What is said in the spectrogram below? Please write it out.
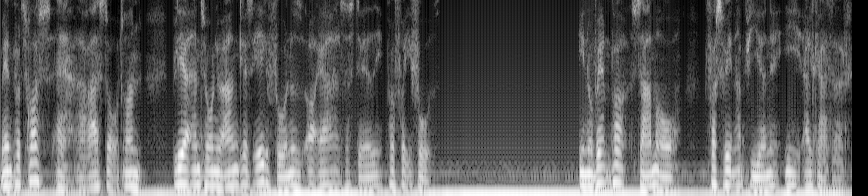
Men på trods af arrestordren bliver Antonio Angles ikke fundet og er altså stadig på fri fod. I november samme år forsvinder pigerne i Alcázar.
